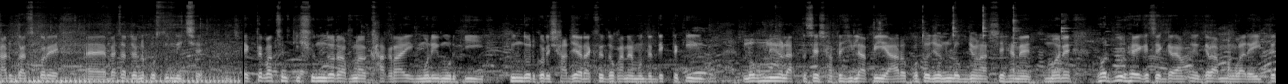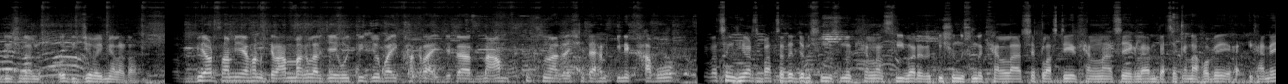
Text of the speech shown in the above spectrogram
কারুকাজ করে বেচার জন্য প্রস্তুত নিচ্ছে। দেখতে পাচ্ছেন কি সুন্দর আপনার খাগড়াই, মুড়ি মুরগি সুন্দর করে সাজিয়ে রাখছে দোকানের মধ্যে। দেখতে কি লোভনীয় লাগতেছে, সাথে জিলাপি আরও কতজন লোকজন আসছে এখানে। মনে ভরপুর হয়ে গেছে গ্রাম গ্রাম বাংলার এই ট্রেডিশনাল ঐতিহ্যবাহী মেলাটা। বিহার্স আমি এখন গ্রাম বাংলার যে ঐতিহ্যবাহী খাকরাই যেটা নাম খুব শোনা যায়, সেটা এখন কিনে খাব। পাচ্ছেন ভিউয়ার্স বাচ্চাদের জন্য সুন্দর সুন্দর খেলনা সিলভারের কি সুন্দর সুন্দর খেলনা আছে প্লাস্টিকের খেলনা আছে, এগুলো বেচা কেনা হবে এখানে।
